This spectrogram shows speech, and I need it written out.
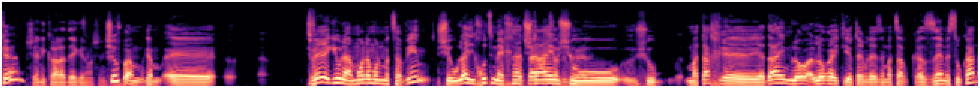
כן, שנקרא לדגל, מה שנקרא. שוב פעם, גם אה, טבריה הגיעו להמון המון מצבים, שאולי חוץ מאחד, שתיים, שהוא, שהוא מתח אה, ידיים, לא, לא ראיתי יותר מדי איזה מצב כזה מסוכן.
